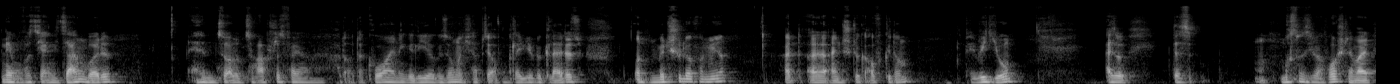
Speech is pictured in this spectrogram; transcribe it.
Ne, was ich eigentlich sagen wollte, ähm, zur, zur Abschlussfeier hat auch der Chor einige Lieder gesungen. Ich habe sie auf dem Klavier begleitet. Und ein Mitschüler von mir hat äh, ein Stück aufgenommen, per Video. Also, das muss man sich mal vorstellen, weil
